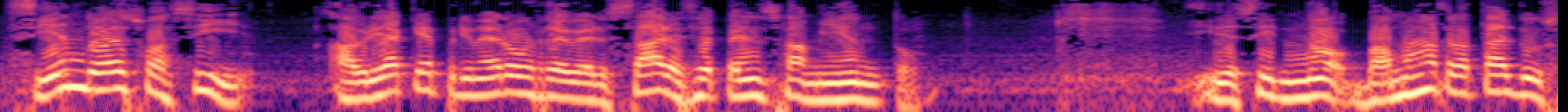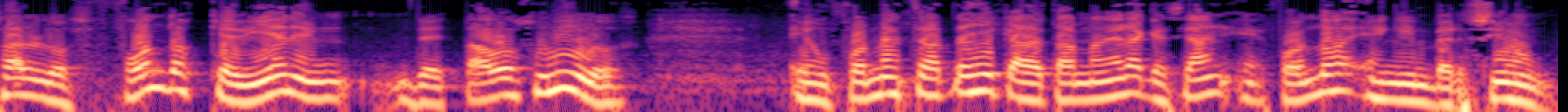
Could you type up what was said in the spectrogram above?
siendo eso así, habría que primero reversar ese pensamiento y decir, no, vamos a tratar de usar los fondos que vienen de Estados Unidos en forma estratégica de tal manera que sean eh, fondos en inversión.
